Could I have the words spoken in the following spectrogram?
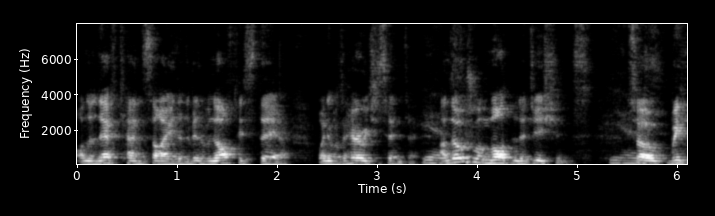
on the left-hand side and a bit of an office there when it was a heritage centre, Yes. and those were modern additions. Yes. So we.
